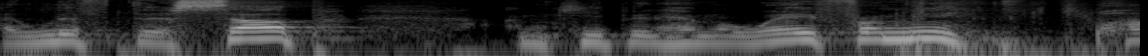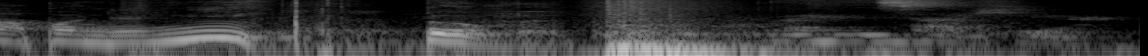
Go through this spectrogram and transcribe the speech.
I lift this up, I'm keeping him away from me. Pop underneath, boom, right inside here.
